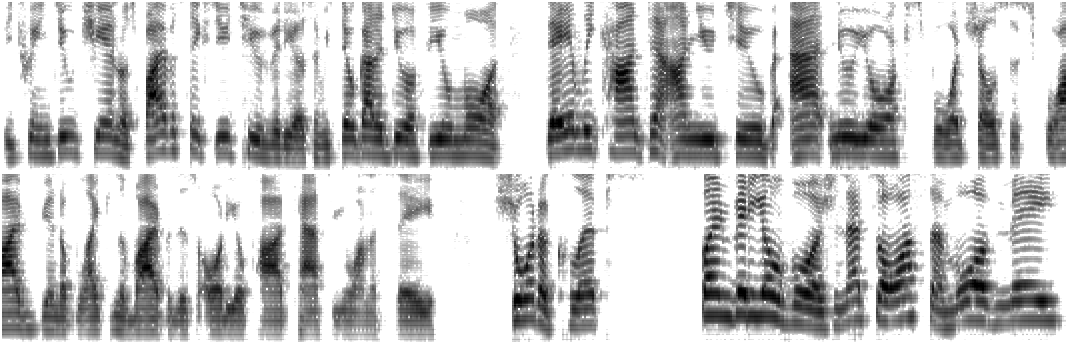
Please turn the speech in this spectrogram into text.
between two channels, five or six YouTube videos, and we still got to do a few more daily content on YouTube at New York Sports Show. Subscribe if you end up liking the vibe of this audio podcast. If you want to see shorter clips, but in video version, that's awesome. More of me,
